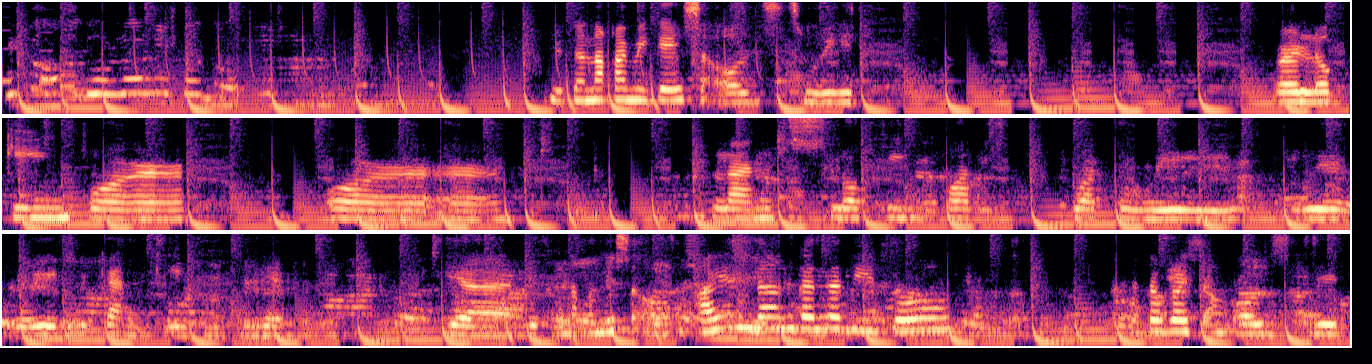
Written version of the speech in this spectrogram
Ito ang dulo nito doon. Dito na kami guys sa Old Street. We're looking for or lunch looking what what we we, we, we can eat. Yeah, dito na kami sa Old Ay, ang ganda dito. Ito guys ang Old Street.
